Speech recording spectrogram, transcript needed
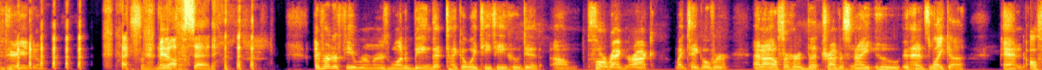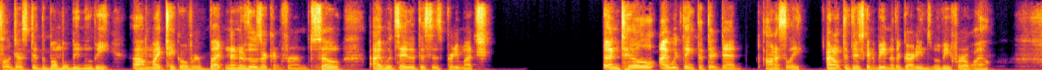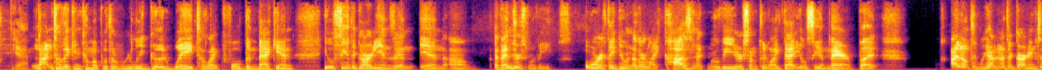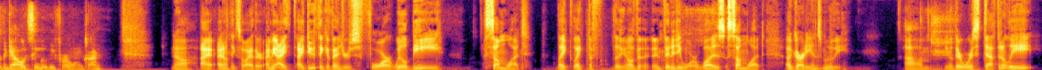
There you go. Samantha. enough said. I've heard a few rumors. One being that Taika Waititi, who did um, Thor Ragnarok, might take over, and I also heard that Travis Knight, who heads Laika, and also just did the Bumblebee movie, um, might take over. But none of those are confirmed. So I would say that this is pretty much until I would think that they're dead. Honestly, I don't think there's going to be another Guardians movie for a while yeah, not until they can come up with a really good way to like fold them back in. You'll see the Guardians in in um, Avengers movies, or if they do another like cosmic movie or something like that, you'll see them there. But I don't think we got another Guardians of the Galaxy movie for a long time. no, I, I don't think so either. I mean, I I do think Avengers four will be somewhat like like the the you know the Infinity War was somewhat a Guardians movie. Um, you know, there was definitely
